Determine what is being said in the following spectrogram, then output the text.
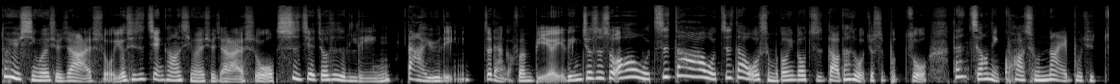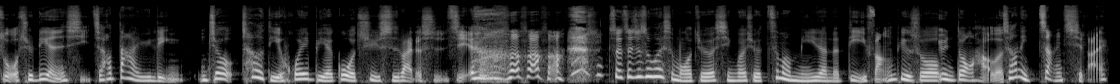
对于行为学家来说，尤其是健康行为学家来说，世界就是零大于零这两个分别而已。零就是说，哦，我知道啊，我知道，我什么东西都知道，但是我就是不做。但只要你跨出那一步去做、去练习，只要大于零，你就彻底挥别过去失败的世界。所以这就是为什么我觉得行为学这么迷人的地方。比如说运动好了，只要你站起来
